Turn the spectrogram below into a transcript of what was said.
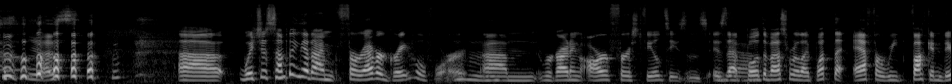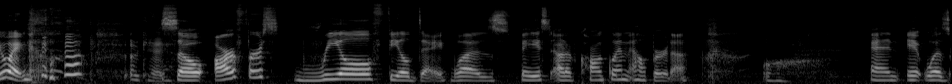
yes. Uh, which is something that I'm forever grateful for Mm-hmm. um, regarding our first field seasons is that Yeah. both of us were like, what the F are we fucking doing? Okay. so, our first real field day was based out of Conklin, Alberta. Oh. And it was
